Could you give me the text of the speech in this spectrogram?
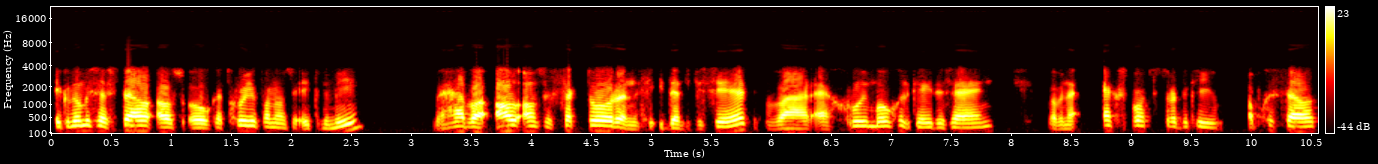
Economisch herstel als ook het groeien van onze economie. We hebben al onze sectoren geïdentificeerd waar er groeimogelijkheden zijn. We hebben een exportstrategie opgesteld.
